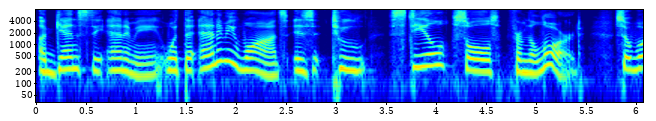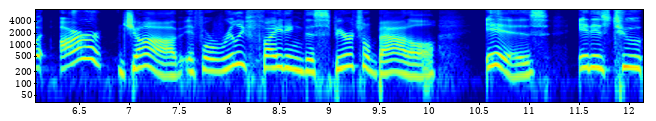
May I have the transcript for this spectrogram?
against the enemy, what the enemy wants is to steal souls from the Lord. So, what our job, if we're really fighting this spiritual battle, is it is to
